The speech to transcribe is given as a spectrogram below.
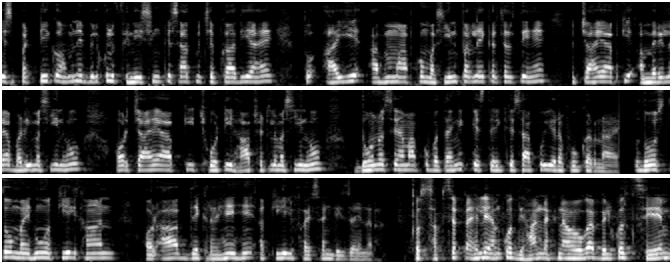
इस पट्टी को हमने बिल्कुल फिनिशिंग के साथ में चिपका दिया है। तो आइए, अब हम आपको मशीन पर लेकर चलते हैं। तो चाहे आपकी अम्ब्रेला बड़ी मशीन हो और चाहे आपकी छोटी हाफ़ शटल मशीन हो, दोनों से हम आपको बताएँगे किस तरीके से आपको ये रफू करना है। तो दोस्तों, मैं हूँ अकील खान और आप देख रहे हैं अकील फ़ैशन डिज़ाइनर। तो सबसे पहले हमको ध्यान रखना होगा, बिल्कुल सेम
